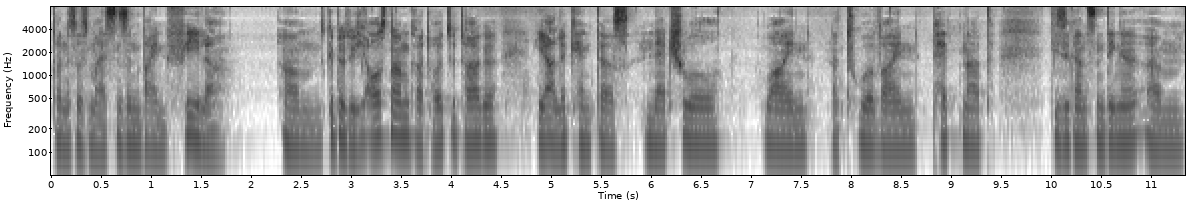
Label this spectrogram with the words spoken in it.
dann ist das meistens ein Weinfehler. Ähm, es gibt natürlich Ausnahmen, gerade heutzutage. Ihr alle kennt das Natural Wine, Naturwein, Petnat. Diese ganzen Dinge ähm,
